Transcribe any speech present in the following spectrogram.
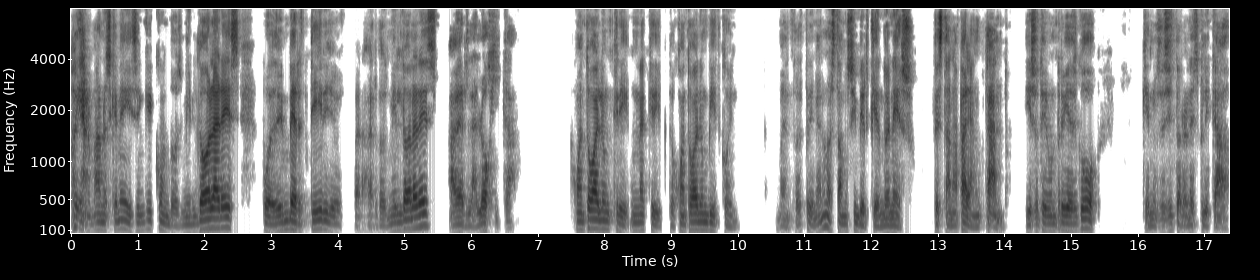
oye hermano, es que me dicen que con dos mil dólares puedo invertir. Y yo, para ver, dos mil dólares, a ver, la lógica. ¿Cuánto vale un una cripto? ¿Cuánto vale un Bitcoin? Bueno, entonces primero no estamos invirtiendo en eso, te están apalancando. Y eso tiene un riesgo que no sé si te lo han explicado.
